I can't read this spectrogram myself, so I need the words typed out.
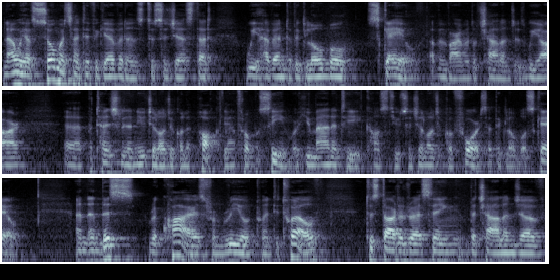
Now we have so much scientific evidence to suggest that we have entered the global scale of environmental challenges. We are uh, potentially in a new geological epoch, the Anthropocene, where humanity constitutes a geological force at the global scale. And, and this requires from Rio 2012 to start addressing the challenge of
